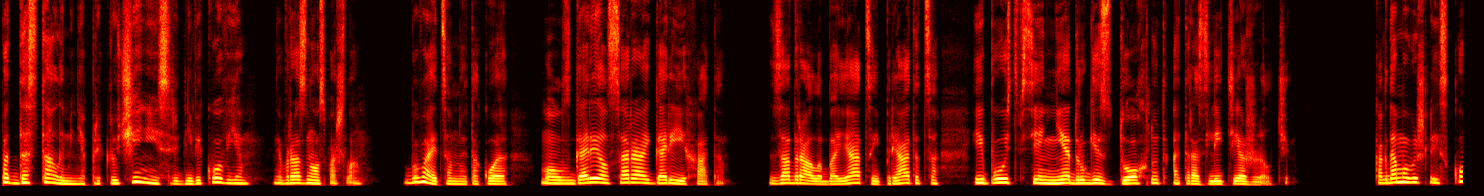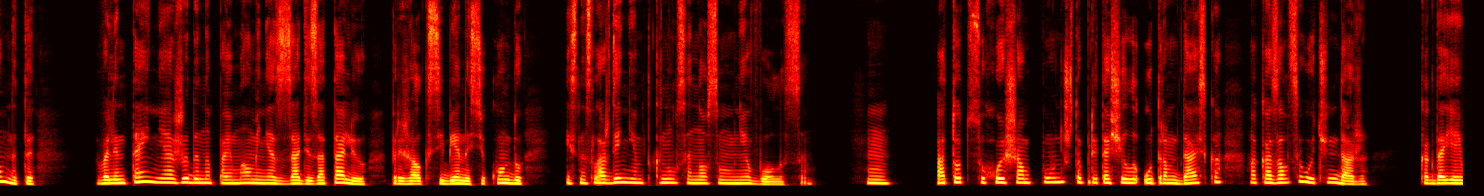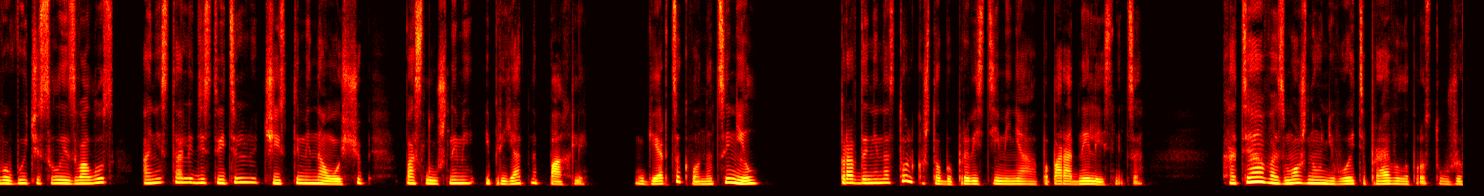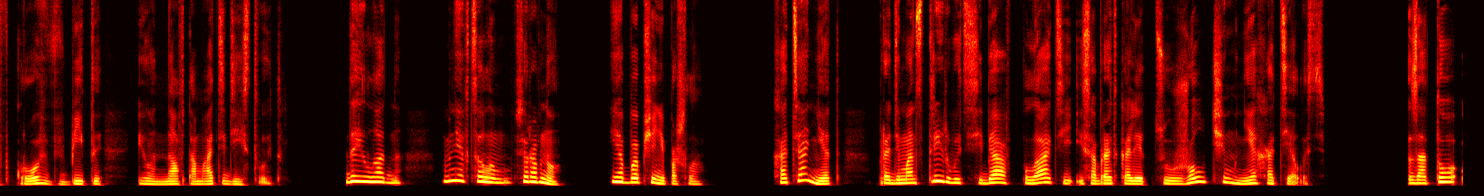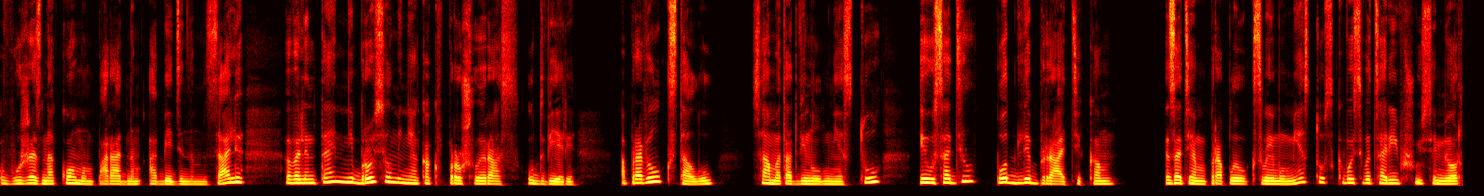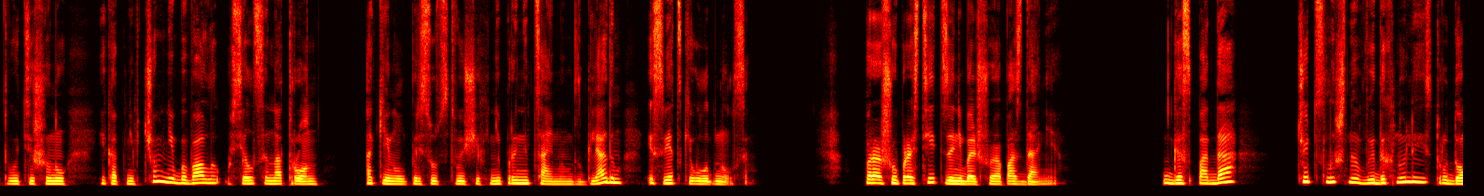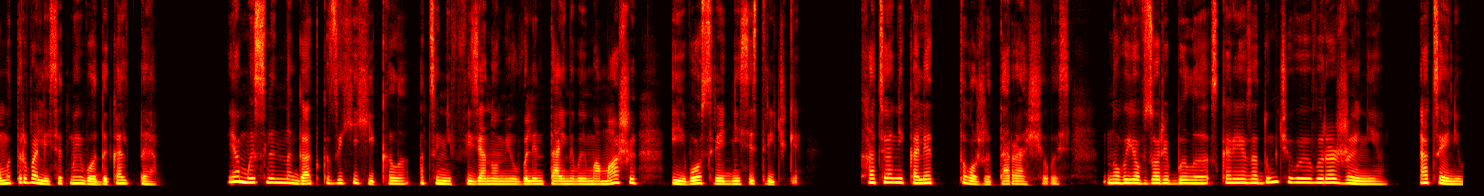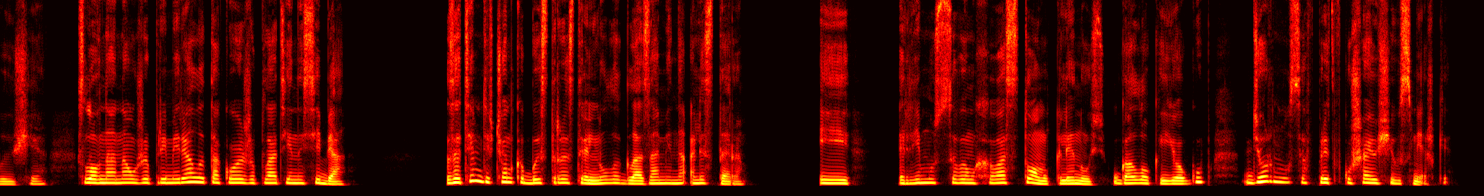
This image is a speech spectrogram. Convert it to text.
Поддостало меня приключение и средневековье, в разнос пошла. Бывает со мной такое, мол, сгорел сарай, гори и хата. Задрала бояться и прятаться, и пусть все недруги сдохнут от разлития желчи. Когда мы вышли из комнаты, Валентайн неожиданно поймал меня сзади за талию, прижал к себе на секунду и с наслаждением ткнулся носом мне в волосы. Хм, а тот сухой шампунь, что притащила утром Даська, оказался очень даже — когда я его вычесала из волос, они стали действительно чистыми на ощупь, послушными и приятно пахли. Герцог вон оценил. Правда, не настолько, чтобы провести меня по парадной лестнице. Хотя, возможно, у него эти правила просто уже в кровь вбиты, и он на автомате действует. Да и ладно, мне в целом все равно. Я бы вообще не пошла. Хотя нет, продемонстрировать себя в платье и собрать коллекцию желчи мне хотелось. Зато в уже знакомом парадном обеденном зале Валентайн не бросил меня, как в прошлый раз, у двери, а провел к столу, сам отодвинул мне стул и усадил подле братиком. Затем проплыл к своему месту сквозь воцарившуюся мертвую тишину и, как ни в чем не бывало, уселся на трон, окинул присутствующих непроницаемым взглядом и светски улыбнулся. «Прошу простить за небольшое опоздание». «Господа», чуть слышно выдохнули и с трудом оторвались от моего декольте. Я мысленно гадко захихикала, оценив физиономию Валентайновой мамаши и его средней сестрички. Хотя Николет тоже таращилась, но в ее взоре было скорее задумчивое выражение, оценивающее, словно она уже примеряла такое же платье на себя. Затем девчонка быстро стрельнула глазами на Алистера. И римусовым хвостом, клянусь, уголок ее губ дернулся в предвкушающей усмешке.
